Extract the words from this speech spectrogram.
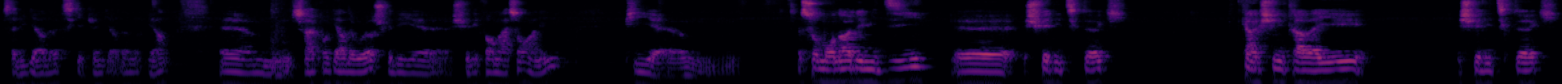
Salut Garda, si quelqu'un de Garda me regarde. Euh, je travaille pour Garda World, je fais des, je fais des formations en ligne. Puis sur mon heure de midi, je fais des TikTok. Quand je finis de travailler, je fais des TikTok.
